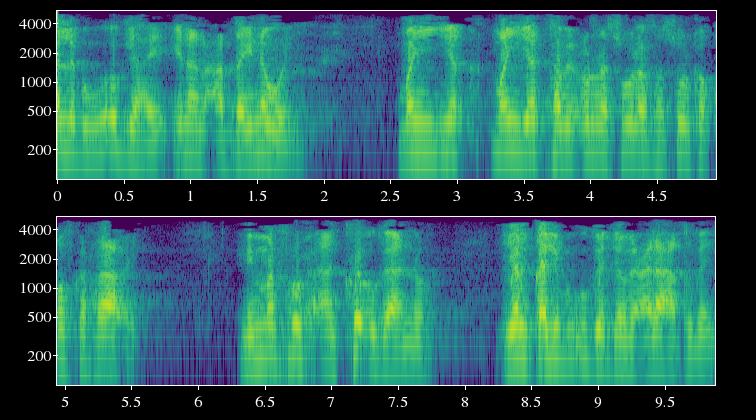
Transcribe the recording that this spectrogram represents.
allaba wuu ogyahay inaan caddayno wey man yatabicu rasuula rasuulka qofka raaci. Miman ruux aan ka ogaano yanqalibu u gadoomay calaa caqibay.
